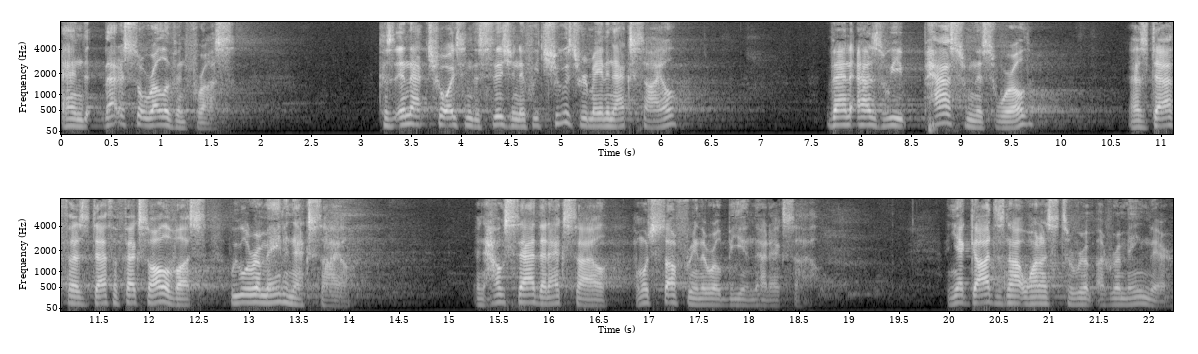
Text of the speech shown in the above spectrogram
And that is so relevant for us. Because in that choice and decision, if we choose to remain in exile, then as we pass from this world, as death, as death affects all of us, we will remain in exile. And how sad that exile, how much suffering there will be in that exile. And yet, God does not want us to re- uh, remain there.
